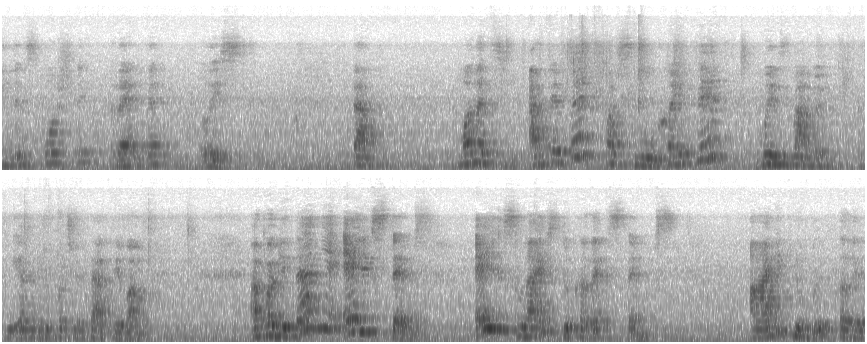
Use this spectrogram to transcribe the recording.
індекс пошти, летер, лист. Так, молодці. А тепер послухайте, ми з вами, я хочу почитати вам оповідання Елік Стемпс. Елікс likes to collect stamps. Алік коли-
